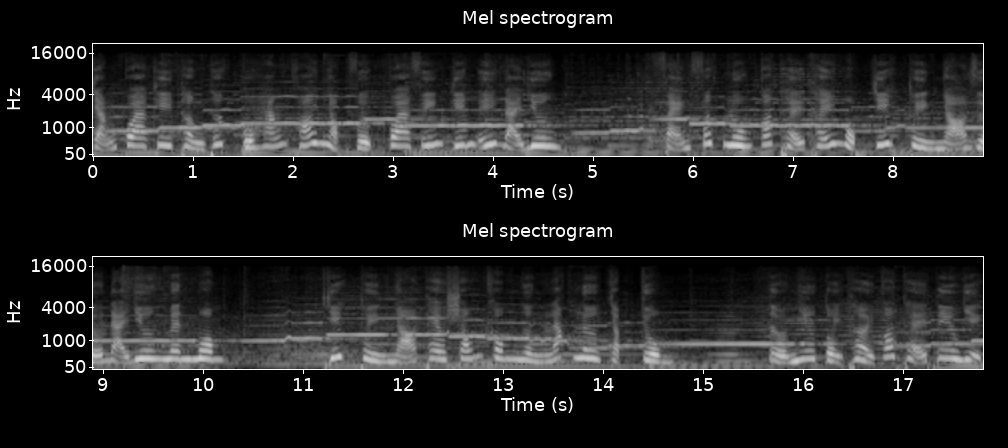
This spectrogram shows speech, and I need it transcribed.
Chẳng qua khi thần thức của hắn khó nhọc vượt qua phiến kiếm ý đại dương. Phản phất luôn có thể thấy một chiếc thuyền nhỏ giữa đại dương mênh mông. Chiếc thuyền nhỏ theo sóng không ngừng lắc lư chập trùng Tự như tùy thời có thể tiêu diệt,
